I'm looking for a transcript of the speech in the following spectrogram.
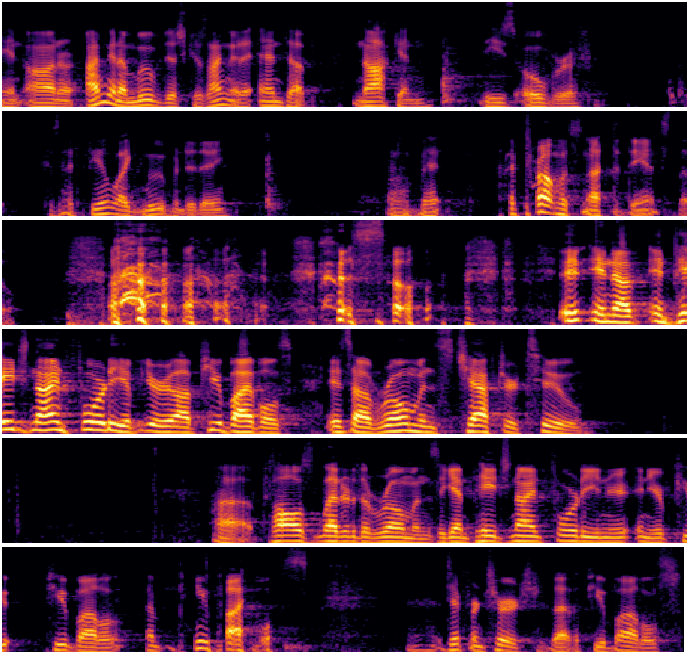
and honor. I'm going to move this because I'm going to end up knocking these over because I feel like moving today a little bit. I promise not to dance though. so, in, in, uh, in, page 940 of your uh, Pew Bibles is uh, Romans chapter 2 uh, Paul's letter to the Romans. Again, page 940 in your, in your pew, pew, bottle, uh, pew Bibles. Different church, that the Pew Bottles.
